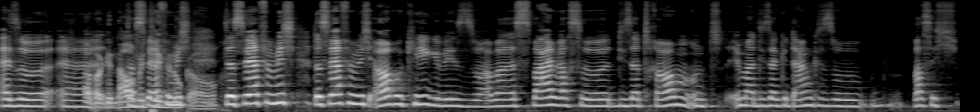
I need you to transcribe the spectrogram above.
Also, äh, aber genau mit dem mich, Look auch. Das wäre für mich, das wäre für mich auch okay gewesen, so. Aber es war einfach so dieser Traum und immer dieser Gedanke, so was ich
